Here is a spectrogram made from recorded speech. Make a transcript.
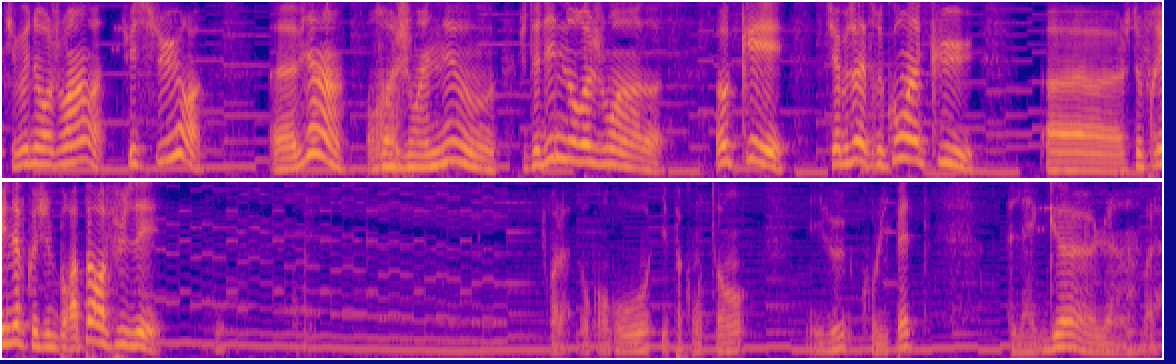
Tu veux nous rejoindre? Tu es sûr? Viens, rejoins-nous. Je te dis de nous rejoindre. Ok, tu as besoin d'être convaincu. Je te ferai une œuvre que tu ne pourras pas refuser. Donc en gros, il est pas content. Il veut qu'on lui pète la gueule. Voilà.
